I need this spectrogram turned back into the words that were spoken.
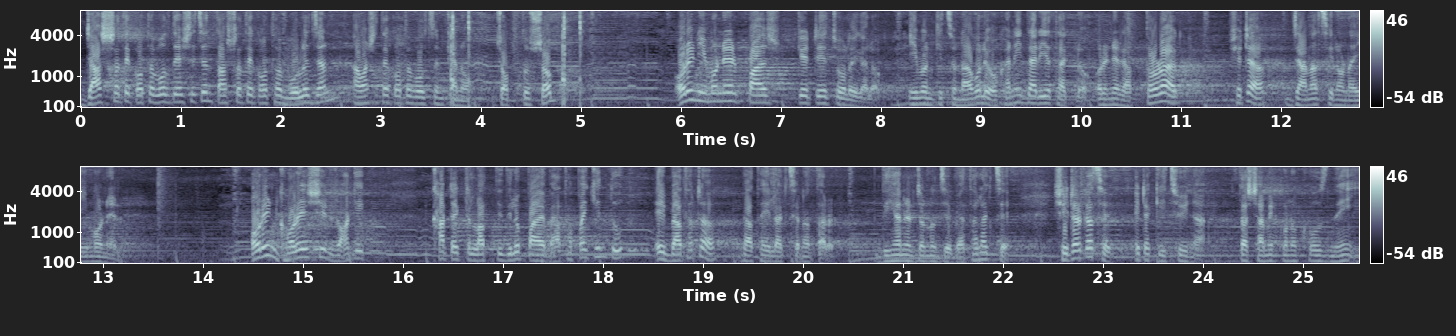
যার সাথে কথা বলতে এসেছেন, তার সাথে কথা বলে যান। আমার সাথে কথা বলছেন কেন? চপ্ত সব। অরিন ইমনের পাশ কেটে চলে গেল। ইমন কিছু না বলে ওখানেই দাঁড়িয়ে থাকল। অরিনের আত্মরাগ, সেটা জানা ছিল না ইমনের। অরিন ঘরে এসে রাগে খাটে একটা লাত্তি দিল, পায়ে ব্যথা পায়, কিন্তু এই ব্যথাটা ব্যথাই লাগছে না তার। দিহানের জন্য যে ব্যথা লাগছে, সেটার কাছে এটা কিছুই না। তার স্বামীর কোনো খোঁজ নেই।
